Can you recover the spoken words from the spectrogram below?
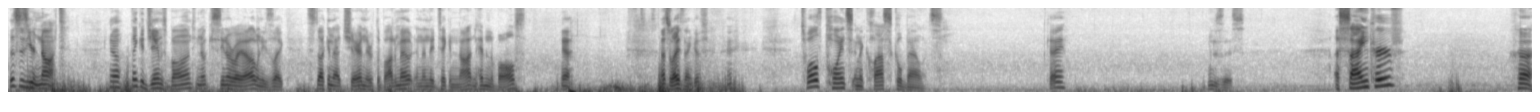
this is your knot. You know, think of James Bond, you know, Casino Royale when he's like stuck in that chair and they're rip the bottom out and then they take a knot and hit him in the balls. Yeah. That's what I think of. 12 points in a classical balance. Okay? What is this? A sine curve? Huh.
